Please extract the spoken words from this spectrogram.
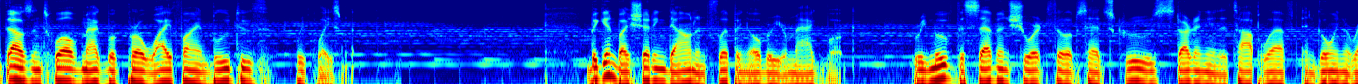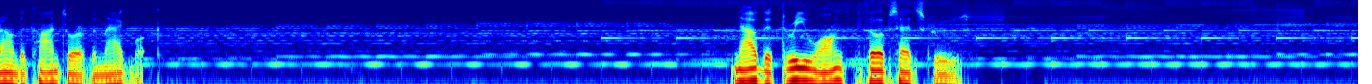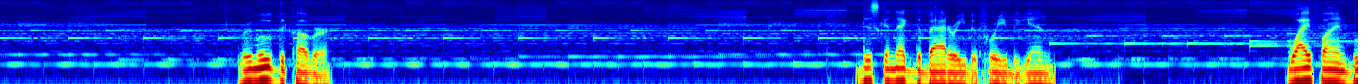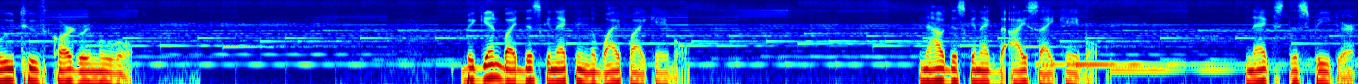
2012 MacBook Pro Wi-Fi and Bluetooth replacement. Begin by shutting down and flipping over your MacBook. Remove the seven short Phillips head screws starting in the top left and going around the contour of the MacBook. Now the three long Phillips head screws. Remove the cover. Disconnect the battery before you begin. Wi-Fi and Bluetooth card removal. Begin by disconnecting the Wi-Fi cable. Now disconnect the iSight cable. Next, the speaker.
